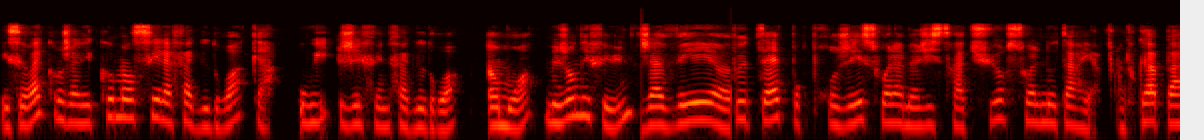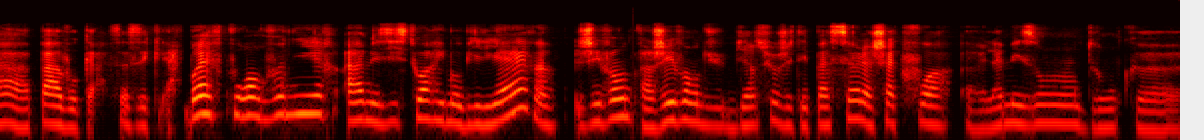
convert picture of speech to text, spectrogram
Et c'est vrai que quand j'avais commencé la fac de droit, car oui, j'ai fait une fac de droit, un mois, mais j'en ai fait une. J'avais euh, peut-être pour projet soit la magistrature, soit le notariat. En tout cas, pas, avocat, ça c'est clair. Bref, pour en revenir à mes histoires immobilières, j'ai vendu, enfin j'ai vendu, bien sûr, j'étais pas seule à chaque fois, euh, la maison donc euh,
